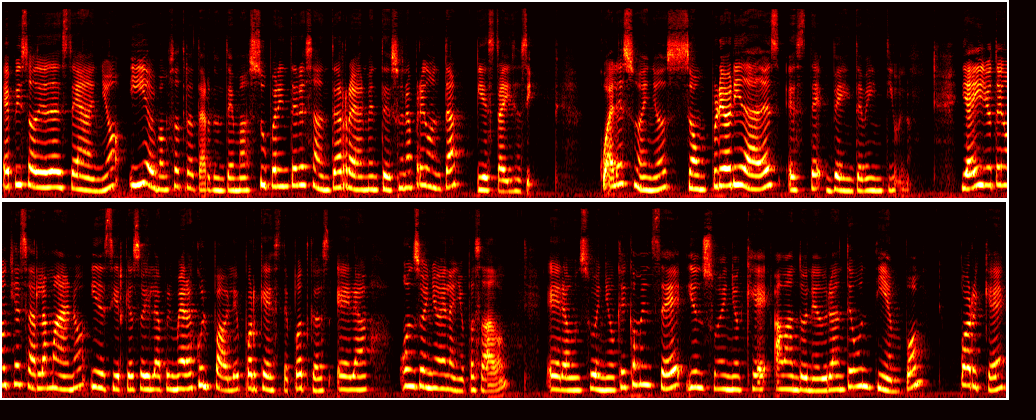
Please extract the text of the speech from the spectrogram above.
episodio de este año y hoy vamos a tratar de un tema súper interesante. Realmente es una pregunta y esta dice así. ¿Cuáles sueños son prioridades este 2021? Y ahí yo tengo que alzar la mano y decir que soy la primera culpable porque este podcast era un sueño del año pasado era un sueño que comencé y un sueño que abandoné durante un tiempo porque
